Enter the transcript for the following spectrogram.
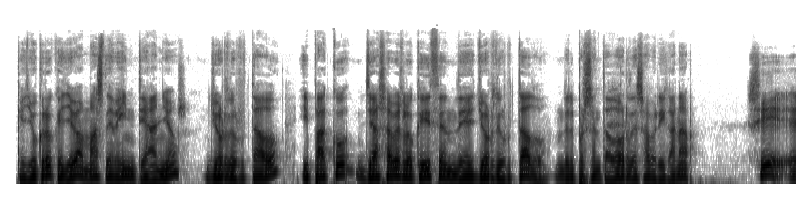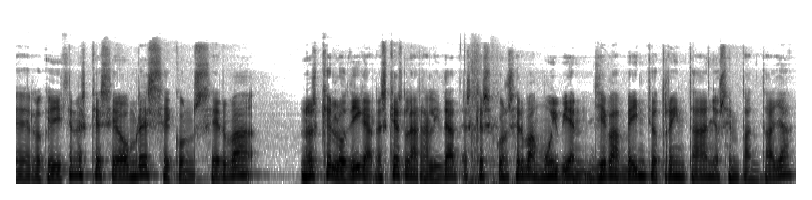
que yo creo que lleva más de 20 años, Jordi Hurtado. Y Paco, ya sabes lo que dicen de Jordi Hurtado, del presentador de Saber y Ganar. Sí, eh, lo que dicen es que ese hombre se conserva no es que lo digan, es que es la realidad, es que se conserva muy bien. Lleva 20 o 30 años en pantalla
